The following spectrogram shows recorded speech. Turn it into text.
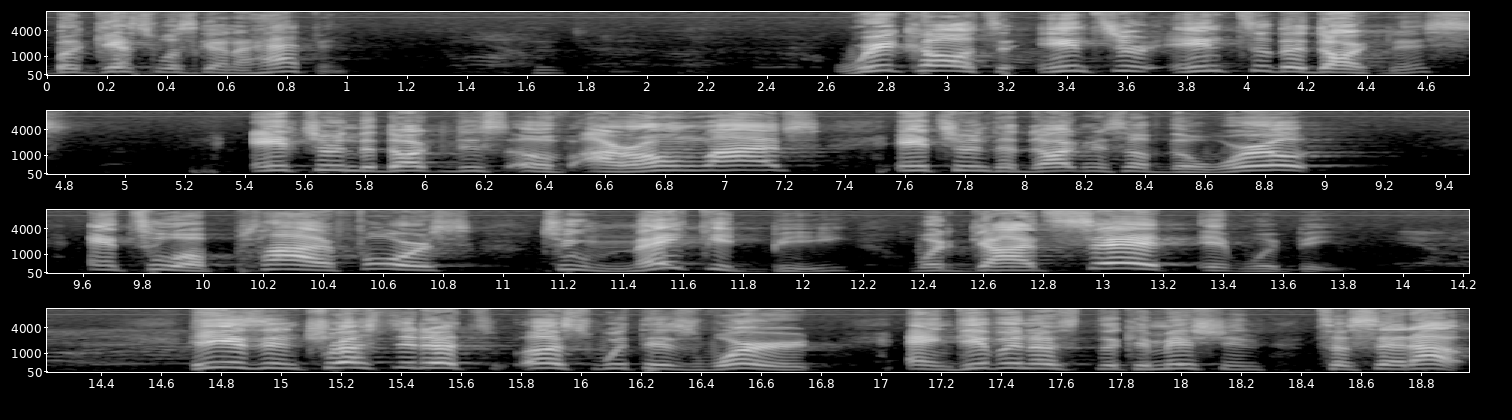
But guess what's going to happen? We're called to enter into the darkness, enter in the darkness of our own lives, enter into the darkness of the world, and to apply force to make it be what God said it would be. He has entrusted us, with His word and given us the commission to set out,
